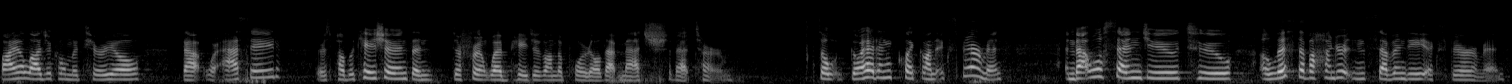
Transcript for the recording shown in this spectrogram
biological material that were assayed. There's publications and different web pages on the portal that match that term. So go ahead and click on experiments, and that will send you to a list of 170 experiments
